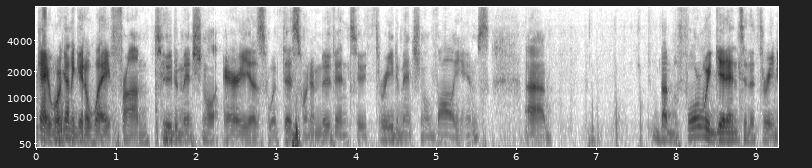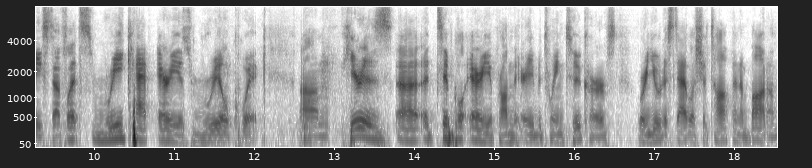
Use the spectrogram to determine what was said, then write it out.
Okay, we're going to get away from two-dimensional areas with this one and move into three-dimensional volumes. Uh, but before we get into the 3D stuff, let's recap areas real quick. Um, here is uh, a typical area problem, the area between two curves, where you would establish a top and a bottom.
